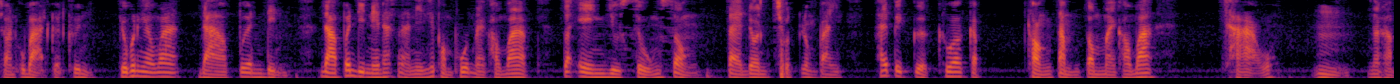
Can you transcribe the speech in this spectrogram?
จรอุบาทเกิดขึ้นคือพูดง่ายว่าดาวเปื้อนดิน ดาวเปื้อนดินในลักษณะนี้ที่ผมพูดหมายความว่า ตัวเองอยู่สูงส่ง แต่โดนฉุดลงไป ให้ไปเกือกกลัวกับของต่ำตมหมายความว่าเฉาอืมนะครับ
